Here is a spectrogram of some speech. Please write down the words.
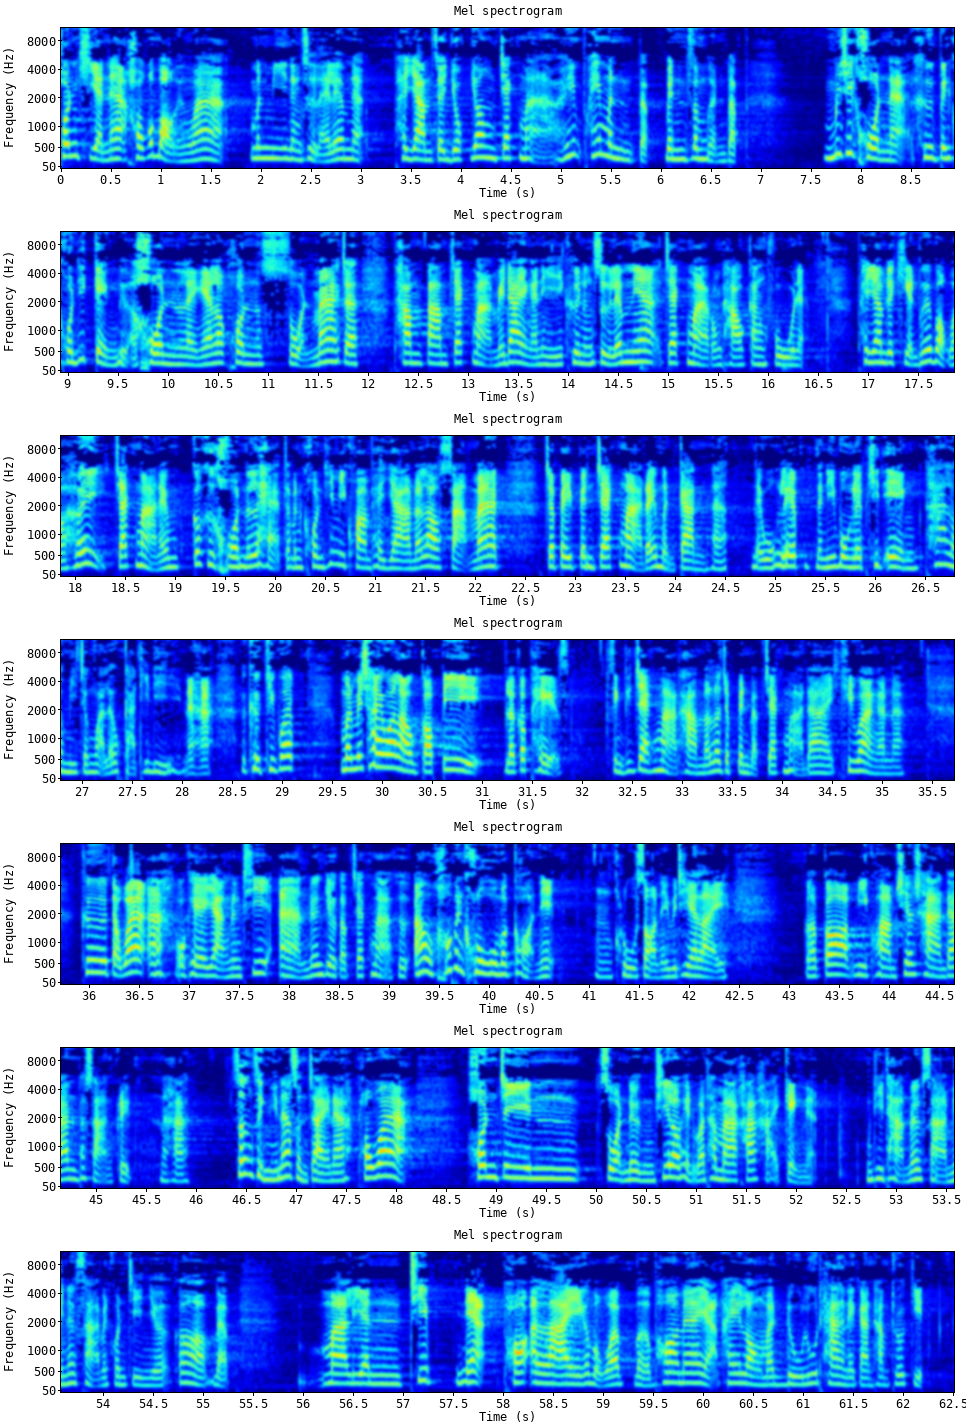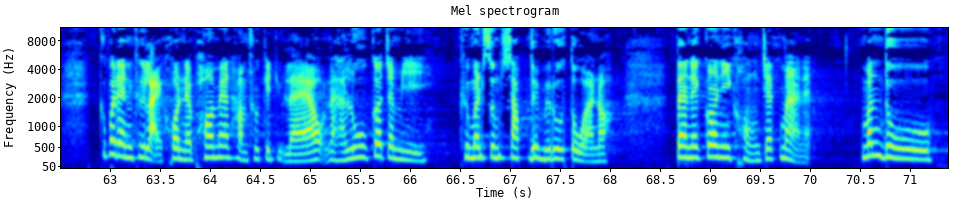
คนเขียนเนี่ยเขาก็บอกเองว่า มันมีหนังสือหลายเล่มเนี่ย พยายามจะยกย่องแจ็คหมาให้ให้มันแบบเป็นเสมือนแบบ ไม่ใช่คนน่ะ คือเป็นคนที่เก่งเหนือคนอะไรเงี้ยแล้วคนส่วนมากจะทำตามแจ็คหมาไม่ได้อย่างนี้ คือหนังสือเล่มเนี้ยแจ็คหมารองเท้ากังฟูเนี่ยพยายามจะเขียนเพื่อบอกว่าเฮ้ยแจ็คหมาเนี่ยก็คือคนนั่นแหละจะเป็นคนที่มีความพยายามแล้วเราสามารถจะไปเป็นแจ็คหมาได้เหมือนกันนะในวงเล็บในนี้วงเล็บคิดเอง ถ้าเรามีจังหวะและโอกาสที่ดีนะคะคือคิดว่า มันไม่ใช่ว่าเราก๊อปปี้แล้วก็เพจสิ่งที่แจ็คหมาทำแล้วเราจะเป็นแบบแจ็คหมาได้คิดว่างั้นนะคือแต่ว่าอะโอเค อย่างหนึ่งที่อ่านเรื่องเกี่ยวกับแจ็คหมาคือ เอ้าเขาเป็นครูมาก่อนนี่ครูสอนในวิทยาลัย แล้วก็มีความเชี่ยวชาญด้านภาษาอังกฤษนะคะ ซึ่งสิ่งนี้น่าสนใจนะ เพราะว่าคนจีนส่วนหนึ่งที่เราเห็นว่าทำมาค้าขายเก่งเนี่ยบางทีถามนักศึกษามีนักศึกษาเป็นคนจีนเยอะก็แบบ มาเรียนที่เนี่ยเพราะอะไรก็บอกว่าเออพ่อแม่อยากให้ลองมาดูลู่ทางในการทำธุรกิจก็ประเด็นคือหลายคนเนี่ยพ่อแม่ทำธุรกิจอยู่แล้วนะคะลูกก็จะมีคือมันซึมซับโดยไม่รู้ตัวเนาะแต่ในกรณีของแจ็คหมาเนี่ยมันดู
